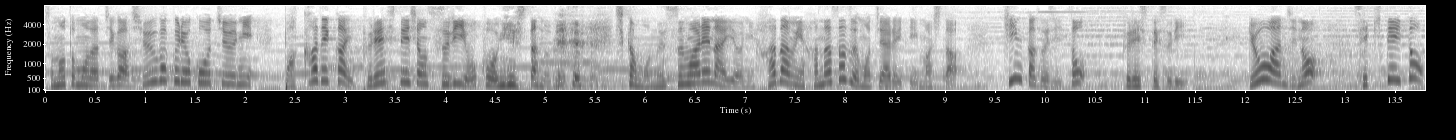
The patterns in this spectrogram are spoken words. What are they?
その友達が修学旅行中にバカでかいプレイステーション3を購入したのです。しかも盗まれないように肌身離さず持ち歩いていました。金閣寺とプレステ3両安寺の石庭と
